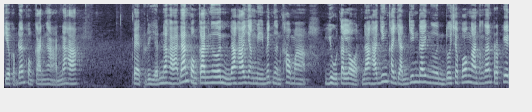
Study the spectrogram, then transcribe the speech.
เกี่ยวกับด้านของการงานนะคะ แปดเหรียญนะคะ ด้านของการเงินนะคะ ยังมีเม็ดเงินเข้ามาอยู่ตลอดนะคะ ยิ่งขยันยิ่งได้เงิน โดยเฉพาะงานทางด้านประเภท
